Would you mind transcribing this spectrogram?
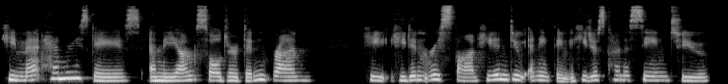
He met Henry's gaze, and the young soldier didn't run. He, he didn't respond. He didn't do anything. He just kind of seemed to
